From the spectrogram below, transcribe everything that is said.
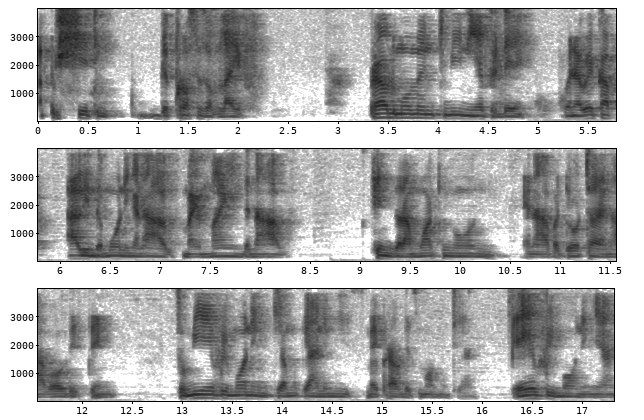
appreciating the process of life. Proud moment to me every day. When I wake up early in the morning and I have my mind and I have things that I'm working on and I have a daughter and I have all these things. so me every morning nikiamka yani is my proudest moment yeah. every morning yeah.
